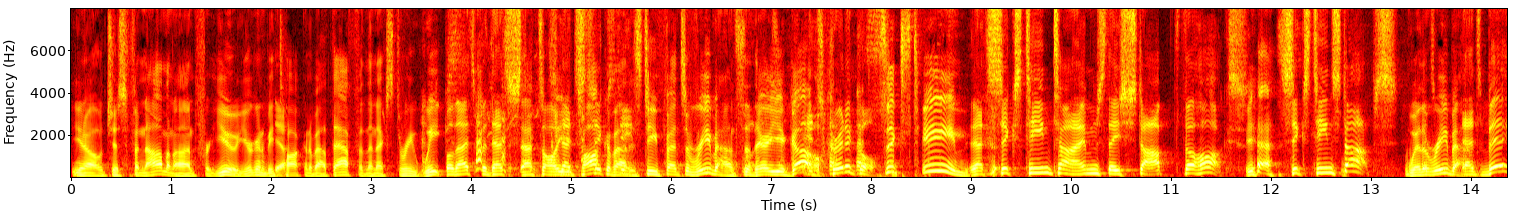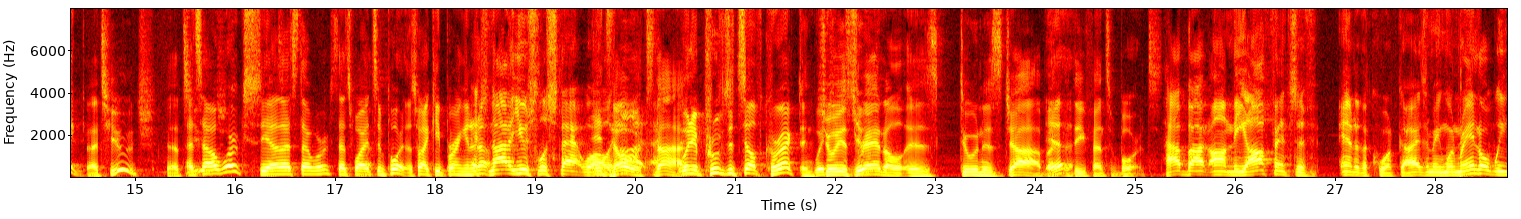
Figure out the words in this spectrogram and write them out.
You know, just phenomenon for you. You're going to be yeah. talking about that for the next three weeks. Well, that's but that's that's all that's you talk 16. about is defensive rebounds. So there you go. It's critical. 16. That's 16 times they stopped the Hawks. Yeah. 16 stops with that's, a rebound. That's big. That's huge. That's, that's huge. how it works. Yeah, that's that works. That's why it's important. That's why I keep bringing it it's up. It's not a useless stat, Wally. It's no, it's not. When it proves itself correct. And Julius Randle is doing his job yeah. at the defensive boards. How about on the offensive end of the court, guys? I mean, when Randle, we,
